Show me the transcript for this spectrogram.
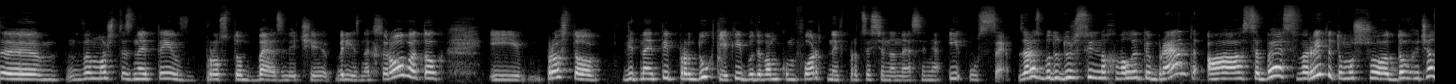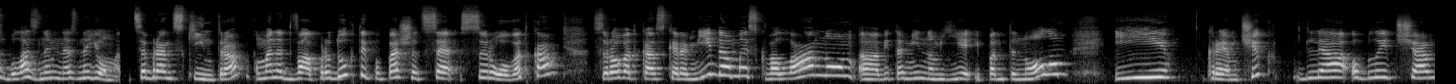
е, ви можете знайти в просто безлічі різних сироваток і просто віднайти продукт, який буде вам комфортний в процесі нанесення, і усе. Зараз буду дуже сильно хвалити бренд, а себе сварити, тому що довгий час була з ним незнайома. Це бренд Скінтра. У мене два продукти. По-перше, це сироватка. Сироватка з керамідами, з кваланом, е, вітаміном Є і пантенолом, і кремчик. Для обличчя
